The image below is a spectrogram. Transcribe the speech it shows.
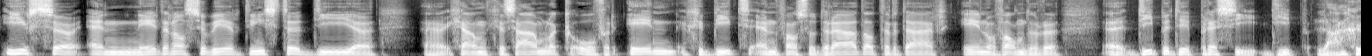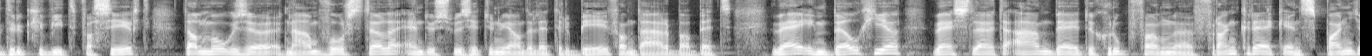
Ierse en Nederlandse weerdiensten, die uh, uh, gaan gezamenlijk over één gebied. En van zodra dat er daar een of andere diepe depressie, diep lage drukgebied passeert, dan mogen ze een naam voorstellen. En dus we zitten nu aan de letter B, vandaar Babette. Wij in België, wij sluiten aan bij de groep van Frankrijk en Spanje,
